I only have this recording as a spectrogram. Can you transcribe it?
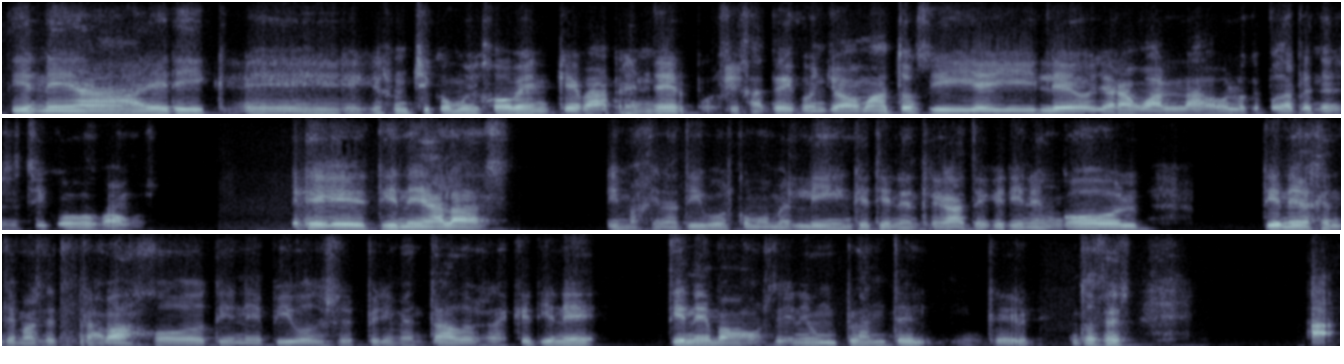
Tiene a Eric, eh, que es un chico muy joven que va a aprender, pues fíjate, con Joao Matos y, y Leo Yaragua al lado, lo que puede aprender ese chico, vamos. Eh, tiene alas imaginativos como Merlín, que tienen regate, que tienen gol, tiene gente más de trabajo, tiene pivots experimentados, o es que tiene, tiene, vamos, tiene un plantel increíble. Entonces, ah,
